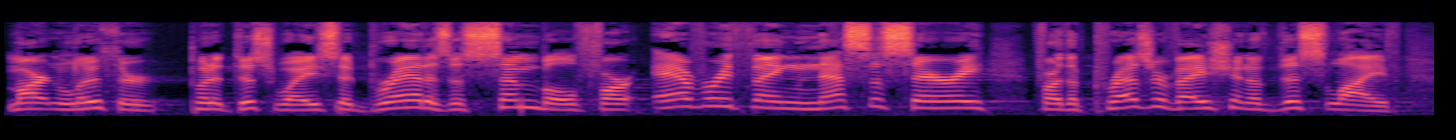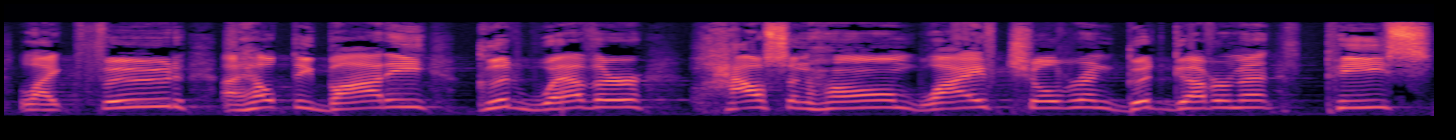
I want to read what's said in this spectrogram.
Martin Luther put it this way He said, Bread is a symbol for everything necessary for the preservation of this life, like food, a healthy body, good weather, house and home, wife, children, good government, peace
